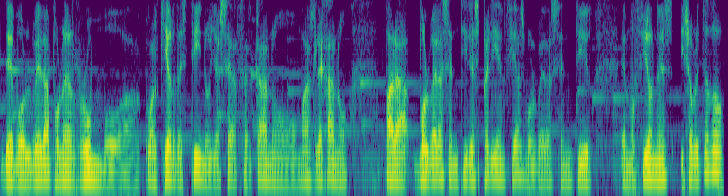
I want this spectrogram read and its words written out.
de volver a poner rumbo a cualquier destino, ya sea cercano o más lejano, para volver a sentir experiencias, volver a sentir emociones y sobre todo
